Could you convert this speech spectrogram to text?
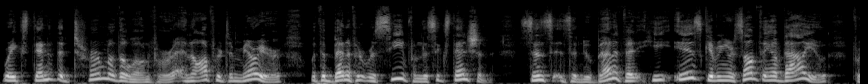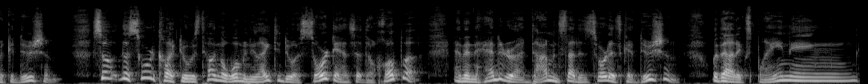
where he extended the term of the loan for her and offered to marry her with the benefit received from this extension. Since it's a new benefit, he is giving her something of value for Kedushin. So the sword collector was telling a woman he liked to do a sword dance at the chuppah and then handed her a diamond-studded sword as Kedushin without explaining,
